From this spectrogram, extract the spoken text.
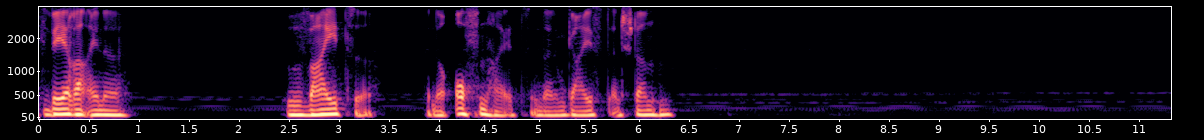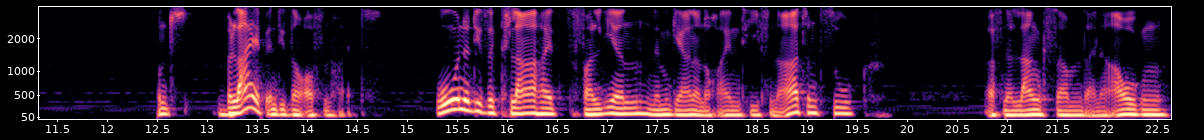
Als wäre eine Weite, eine Offenheit in deinem Geist entstanden. Und bleib in dieser Offenheit. Ohne diese Klarheit zu verlieren, nimm gerne noch einen tiefen Atemzug, öffne langsam deine Augen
